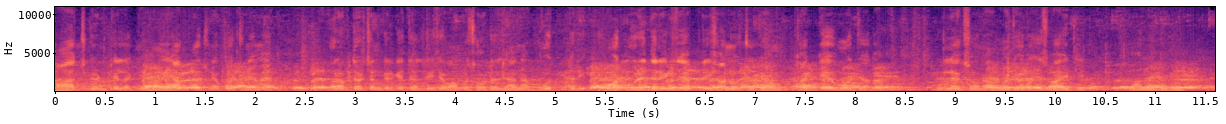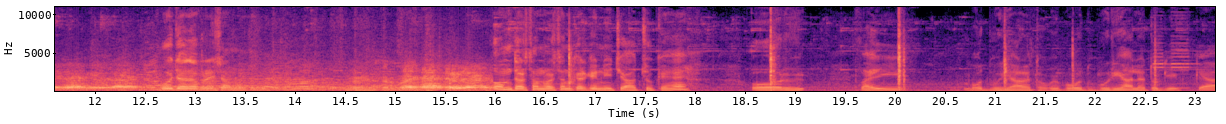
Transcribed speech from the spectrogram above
पाँच घंटे लग गए हमें यहाँ पहुँचने पहुँचने में। और अब दर्शन करके जल्दी से वापस होटल जाना। है बहुत बहुत बुरी तरीके से परेशान हो चुके हैं हम। थक गए बहुत ज़्यादा। रिलैक्स होना बहुत ज़्यादा। इस बाइक की हालत देखो बहुत ज़्यादा परेशान हो चुके हैं। तो हम दर्शन वर्शन करके नीचे आ चुके हैं और भाई, बहुत बुरी हालत हो गई, बहुत बुरी हालत हो गई। क्या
